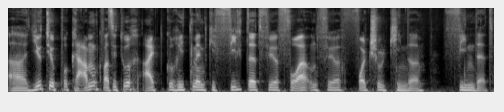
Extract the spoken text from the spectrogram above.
äh, YouTube-Programm quasi durch Algorithmen gefiltert für Vor- und für Volksschulkinder findet.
